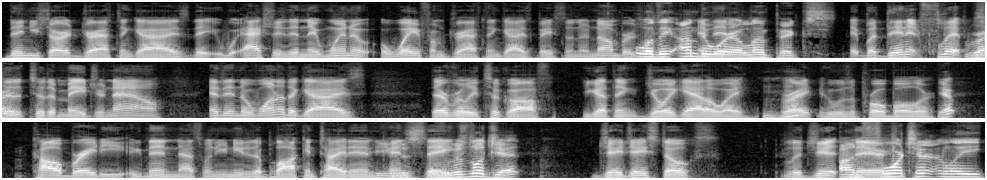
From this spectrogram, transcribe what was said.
then you started drafting guys. They actually then they went away from drafting guys based on their numbers. Well, the And then underwear Olympics. Eh, but then it flipped to, to the major now, and then the one of the guys that really took off. You got to think Joey Galloway, right, who was a Pro Bowler. Mm-hmm. Yep. Kyle Brady. And then that's when you needed a blocking tight end. He Penn was, State. he was legit. J.J. Stokes, legit there. Unfortunately,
